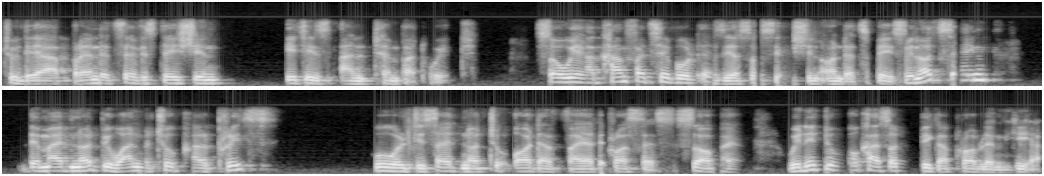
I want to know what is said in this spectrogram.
to their branded service station, it is untampered with. So we are comfortable as the association on that space. We're not saying there might not be one or two culprits who will decide not to order via the process. So we need to focus on bigger problem here.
